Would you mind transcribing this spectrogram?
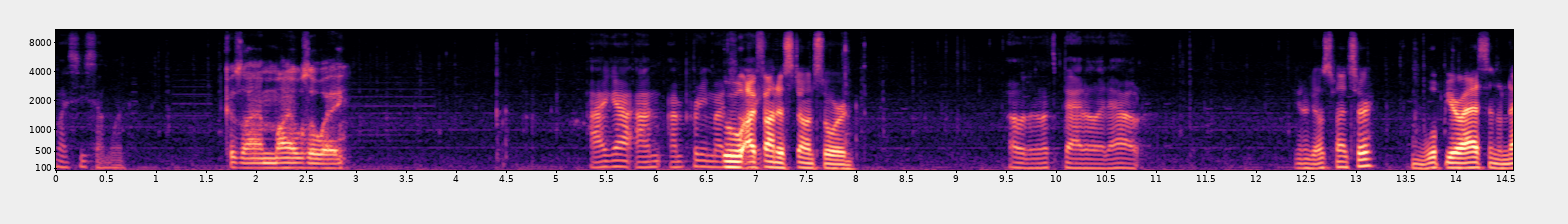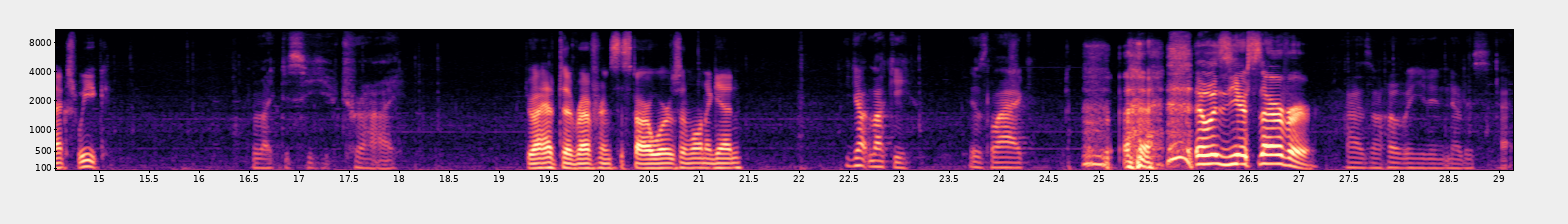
oh, I see someone. because I am miles away. I got. I'm. I'm pretty much. Ooh, I found a stone sword. Oh, then let's battle it out. You gonna go, Spencer? Whoop your ass in the next week. I'd like to see you try. Do I have to reference the Star Wars one again? You got lucky. It was lag. it was your server. I was hoping you didn't notice that.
